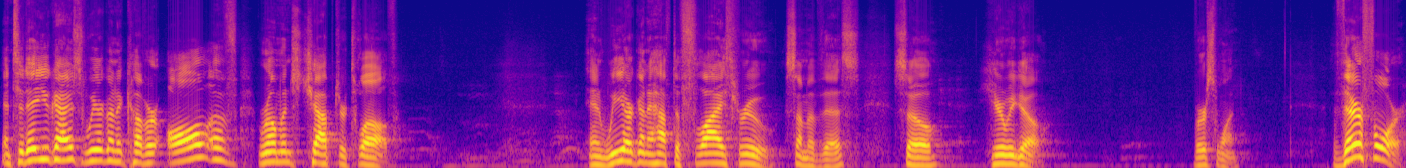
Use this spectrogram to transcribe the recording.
And today, you guys, we are going to cover all of Romans chapter 12. And we are going to have to fly through some of this. So here we go. Verse 1. Therefore,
